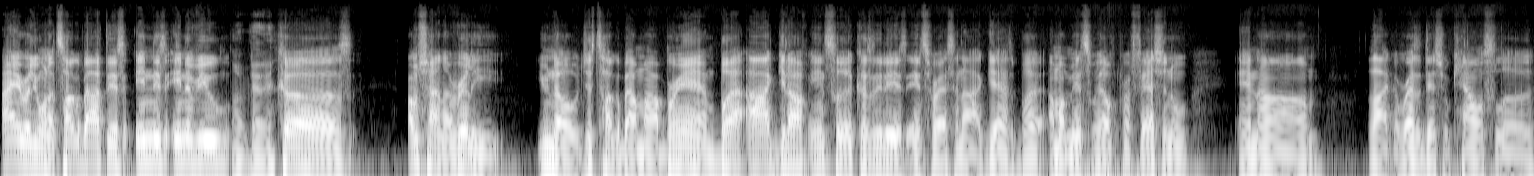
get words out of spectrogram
I ain't really want to talk about this in this interview okay. because I'm trying to really, you know, just talk about my brand. But I get off into it because it is interesting, I guess. But I'm a mental health professional and um, like a residential counselor,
